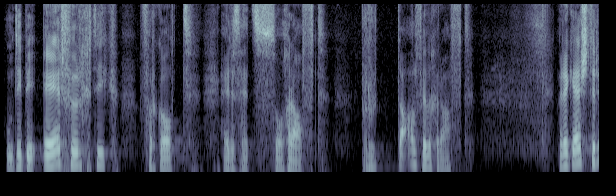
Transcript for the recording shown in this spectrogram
und ich bin ehrfürchtig vor Gott. Hey, das hat so Kraft. Brutal viel Kraft. Wir haben gestern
